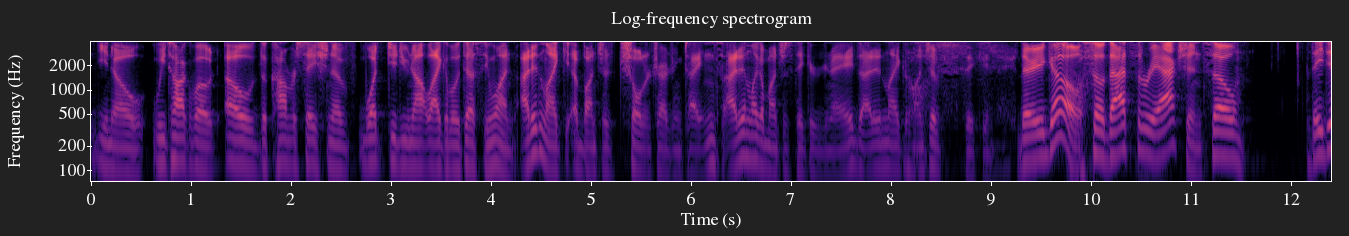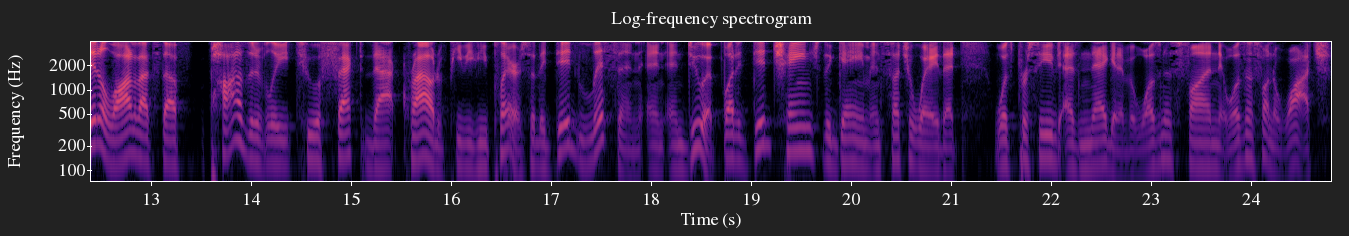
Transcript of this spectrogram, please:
you know, we talk about oh, the conversation of what did you not like about Destiny 1? I didn't like a bunch of shoulder charging titans. I didn't like a bunch of sticky grenades. I didn't like a bunch of Sticky. There you go. So that's the reaction. So they did a lot of that stuff positively to affect that crowd of PvP players. So they did listen and, and do it, but it did change the game in such a way that was perceived as negative. It wasn't as fun. It wasn't as fun to watch.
